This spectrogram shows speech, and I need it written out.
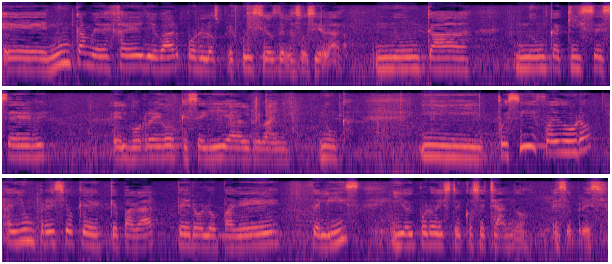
Eh, nunca me dejé llevar por los prejuicios de la sociedad, nunca, nunca quise ser el borrego que seguía al rebaño, nunca. Y pues sí, fue duro, hay un precio que, que pagar, pero lo pagué feliz y hoy por hoy estoy cosechando ese precio.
